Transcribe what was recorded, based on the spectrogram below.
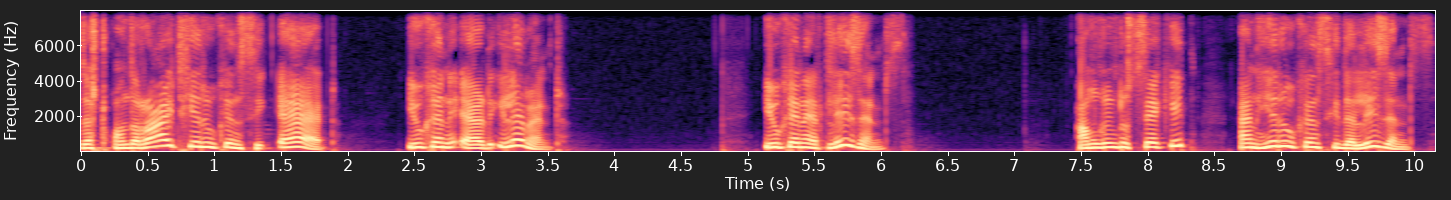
just on the right here you can see add. You can add element. You can add legends. I'm going to check it and here you can see the legends.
